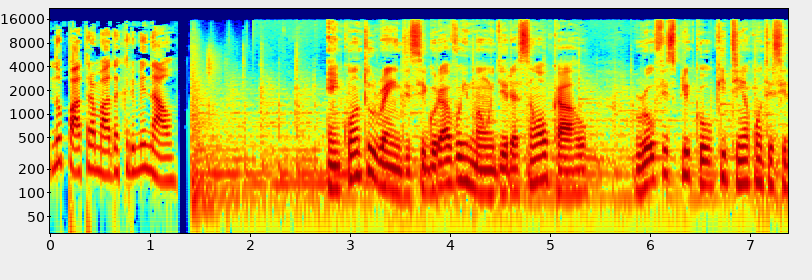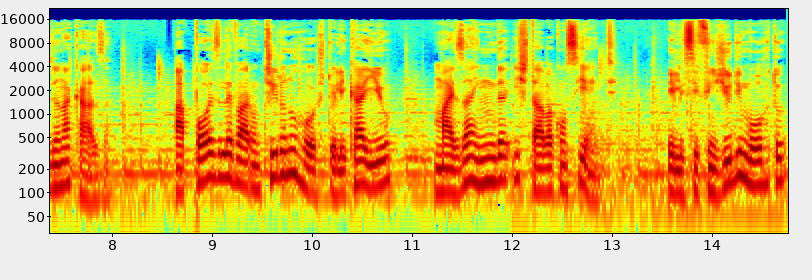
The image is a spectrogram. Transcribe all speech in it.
no Pátria Amada Criminal. Enquanto Randy segurava o irmão em direção ao carro, Rolf explicou o que tinha acontecido na casa. Após levar um tiro no rosto, ele caiu, mas ainda estava consciente. Ele se fingiu de morto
